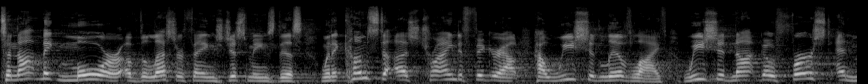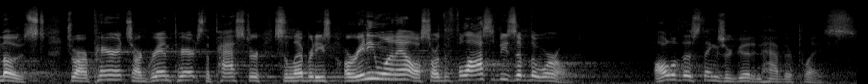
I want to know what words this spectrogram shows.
To not make more of the lesser things just means this. When it comes to us trying to figure out how we should live life, we should not go first and most to our parents, our grandparents, the pastor, celebrities, or anyone else, or the philosophies of the world. All of those things are good and have their place.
